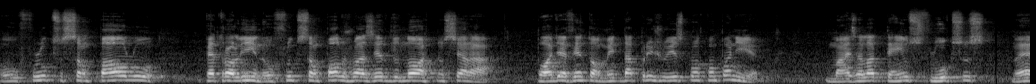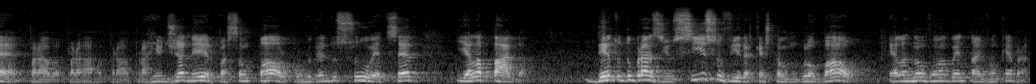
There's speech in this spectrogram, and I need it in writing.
o fluxo São Paulo-Petrolina, o fluxo São Paulo-Juazeiro do Norte, no Ceará, pode eventualmente dar prejuízo para uma companhia. Mas ela tem os fluxos né, para Rio de Janeiro, para São Paulo, para o Rio Grande do Sul, etc. E ela paga dentro do Brasil. Se isso vira questão global, elas não vão aguentar e vão quebrar.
